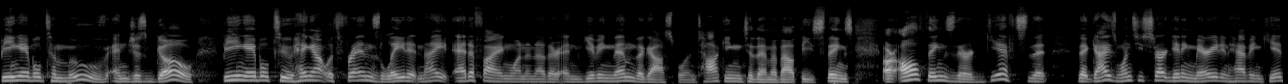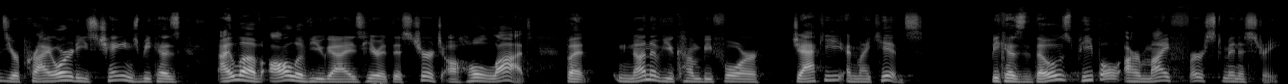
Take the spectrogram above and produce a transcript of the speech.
being able to move and just go, being able to hang out with friends late at night, edifying one another and giving them the gospel and talking to them about these things are all things that are gifts that, that guys, once you start getting married and having kids, your priorities change because I love all of you guys here at this church a whole lot, but none of you come before Jackie and my kids because those people are my first ministry.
